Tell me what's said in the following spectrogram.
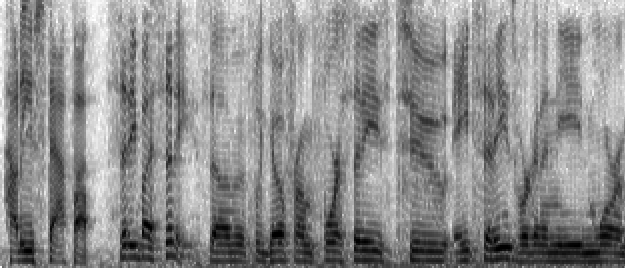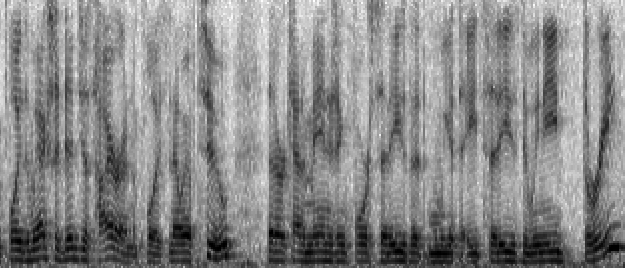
How do you staff up? City by city. So if we go from four cities to eight cities, we're going to need more employees. And we actually did just hire an employee. So now we have two that are kind of managing four cities. But when we get to eight cities, do we need three?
